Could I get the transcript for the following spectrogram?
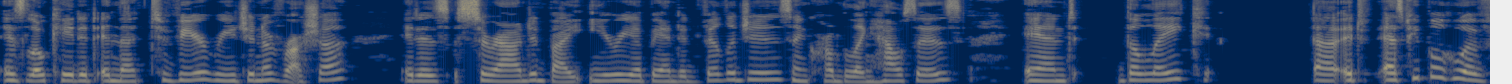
is located in the Tver region of Russia. It is surrounded by eerie abandoned villages and crumbling houses, and the lake. Uh, it as people who have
